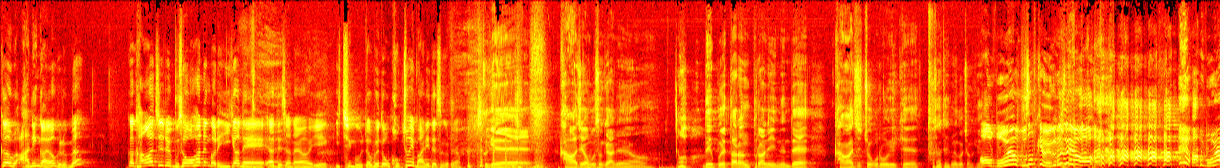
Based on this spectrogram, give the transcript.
거가 아닌가요? 그러면? 그러니까 강아지를 무서워하는 거를 이겨내야 되잖아요. 이, 이 친구 왜 너무 걱정이 많이 돼서 그래요. 그게 강아지가 무서운 게 아니에요. 어. 내부에 다른 불안이 있는데 강아지 쪽으로 이렇게 투사되는 거죠. 그게. 어, 뭐예요? 무섭게 왜 그러세요? 아 뭐야?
